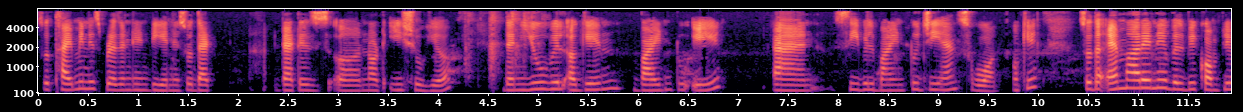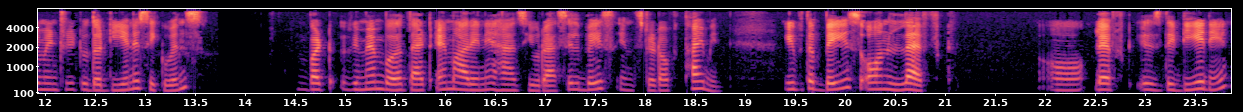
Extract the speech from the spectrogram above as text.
So thymine is present in DNA so that that is uh, not issue here. Then U will again bind to A and C will bind to G and so on okay so the mRNA will be complementary to the DNA sequence but remember that mRNA has uracil base instead of thymine. If the base on left uh, left is the DNA,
